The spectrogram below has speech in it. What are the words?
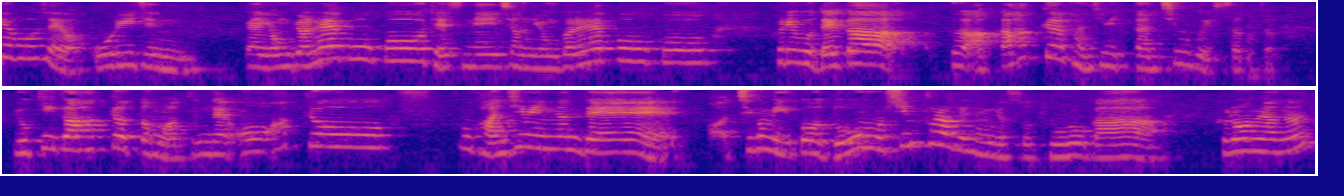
해보세요. origin 그냥 연결해보고 destination 연결해보고 그리고 내가 그 아까 학교에 관심 있다는 친구 있었죠. 여기가 학교였던 것 같은데 어 학교 좀 관심 있는데 어, 지금 이거 너무 심플하게 생겼어 도로가 그러면은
